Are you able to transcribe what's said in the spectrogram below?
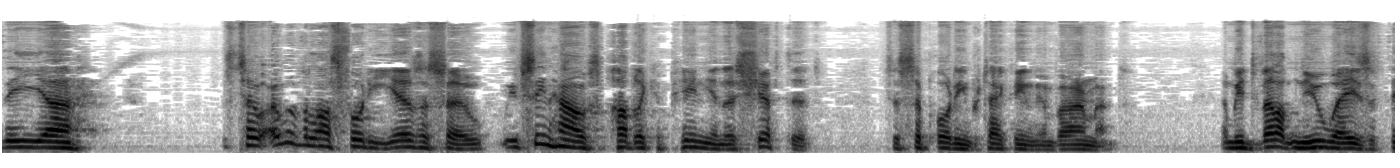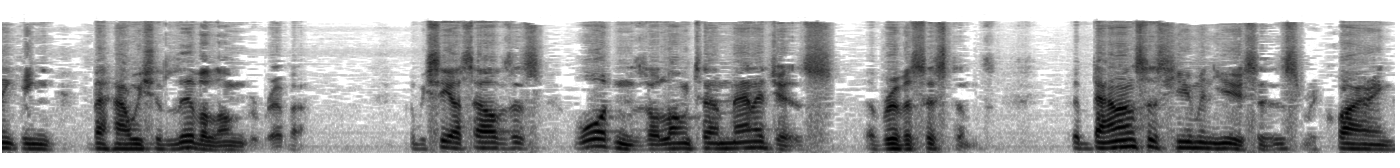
the, uh, so over the last 40 years or so, we've seen how public opinion has shifted to supporting protecting the environment. And we developed new ways of thinking about how we should live along the river. And we see ourselves as wardens or long-term managers of river systems. that balances human uses requiring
